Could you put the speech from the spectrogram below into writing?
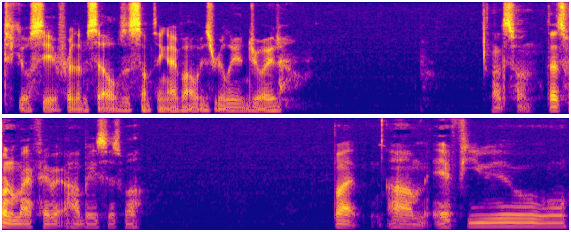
to go see it for themselves is something I've always really enjoyed. That's fun. That's one of my favorite hobbies as well. But um, if you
